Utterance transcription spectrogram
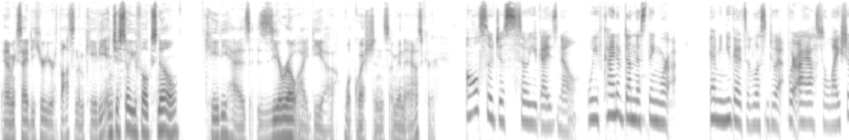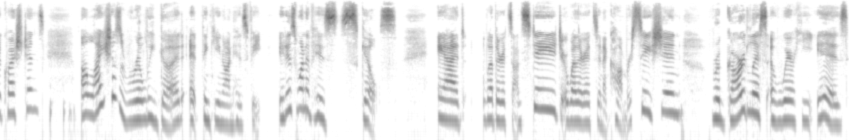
and I'm excited to hear your thoughts on them, Katie. And just so you folks know, Katie has zero idea what questions I'm going to ask her. also, just so you guys know, we've kind of done this thing where, I mean, you guys have listened to it, where I asked Elisha questions. Elisha's really good at thinking on his feet, it is one of his skills. And whether it's on stage or whether it's in a conversation, regardless of where he is,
